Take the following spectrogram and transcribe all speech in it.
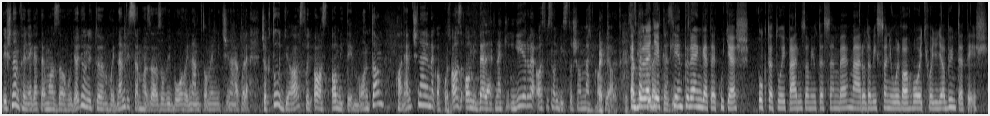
És nem fenyegetem azzal, hogy agyonütöm, hogy nem viszem haza az oviból, hogy nem tudom én mit csinálok vele. Csak tudja azt, hogy azt, amit én mondtam, ha nem csinálja meg, akkor az, ami be lett neki ígérve, azt viszont biztosan megkapja. Ebből egyébként rengeteg kutyás oktatói párhuzam jut eszembe, már oda visszanyúlva, hogy, hogy ugye a büntetés,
